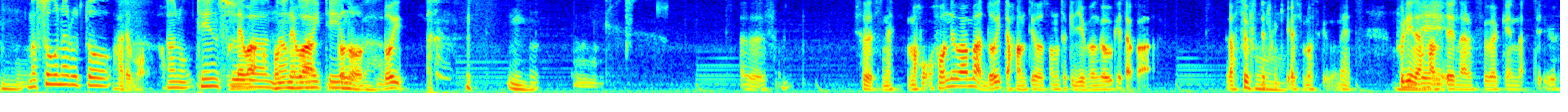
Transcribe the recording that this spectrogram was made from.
うん。まあ、そうなると、あでも、あの点数は、が本音は何ぼ空いていよどうがの、どういうん うん。うんそうですね、まあ、ほ本音はまあどういった判定をその時自分が受けたかが全てな気がしますけどね、不利な判定になるふざけんなっていう。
